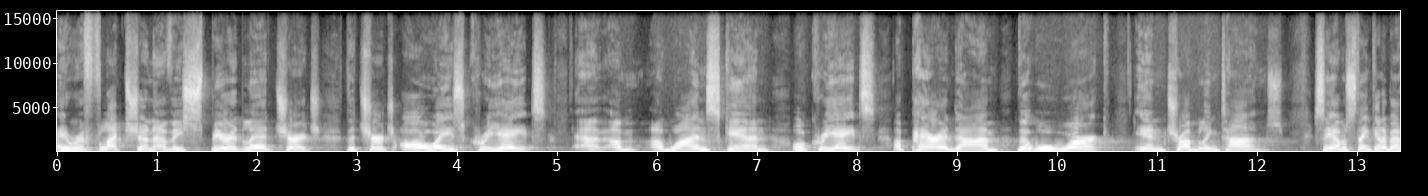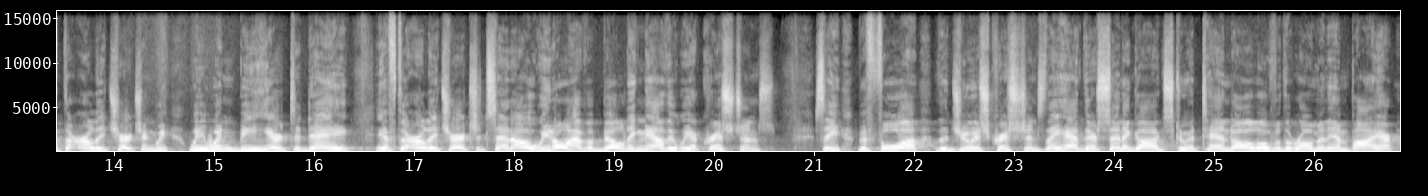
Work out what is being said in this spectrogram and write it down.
a reflection of a spirit led church. The church always creates a, a, wineskin or creates a paradigm that will work in troubling times. See, I was thinking about the early church, and we, we wouldn't be here today if the early church had said, Oh, we don't have a building now that we are Christians. See, before the Jewish Christians, they had their synagogues to attend all over the Roman Empire,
